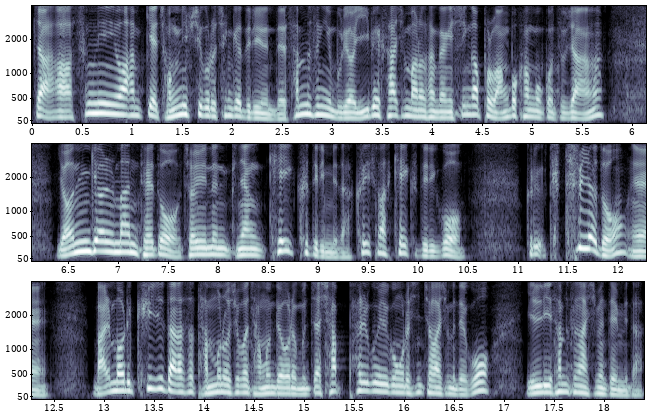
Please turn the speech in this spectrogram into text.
자, 아, 승리와 함께 적립식으로 챙겨드리는데, 3승이 무려 240만원 상당의 싱가포르 왕복 항공권 2장. 연결만 돼도 저희는 그냥 케이크 드립니다. 크리스마스 케이크 드리고, 그리고 틀려도, 예. 말머리 퀴즈 달아서 단문 50원 장문 100원에 문자 샵 8910으로 신청하시면 되고, 1, 2, 3승 하시면 됩니다.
